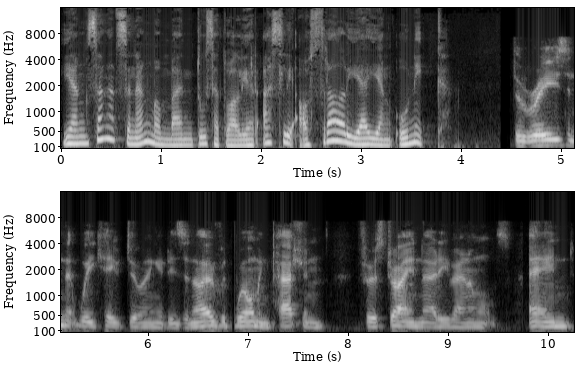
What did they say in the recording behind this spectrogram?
yang sangat senang membantu satwa liar asli Australia yang unik. The reason that we keep doing it is an overwhelming passion for Australian native animals. And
